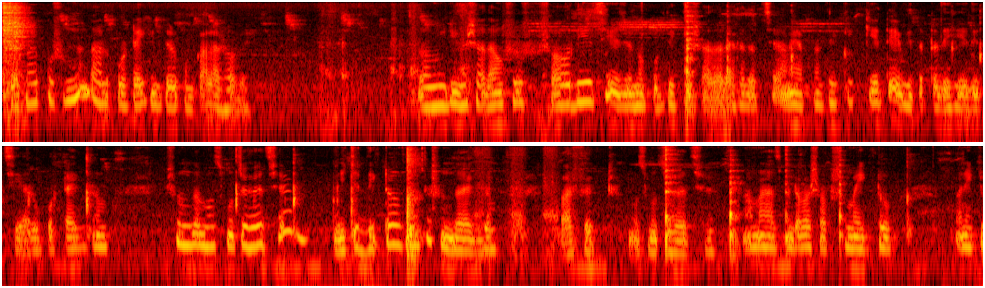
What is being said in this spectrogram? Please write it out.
যখন কুসুম না, তাহলে পুরোটাই কিন্তু এরকম কালার হবে। তো আমি ডিমের সাদা অংশ সহ দিয়েছি এই জন্য উপর দিকটা সাদা দেখা যাচ্ছে। আমি আপনাদেরকে কেটে ভিতরটা দেখিয়ে দিচ্ছি, আর উপরটা একদম সুন্দর মুচমুচে হয়েছে। নিচের দিকটাও কিন্তু সুন্দর, একদম পারফেক্ট মুচমুচে হয়েছে। আমার হাজব্যান্ড আবার সবসময় একটু মানে একটু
